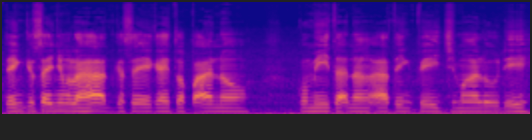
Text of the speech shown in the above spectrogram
thank you sa inyong lahat kasi kahit pa paano kumita ng ating page mga ludi.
